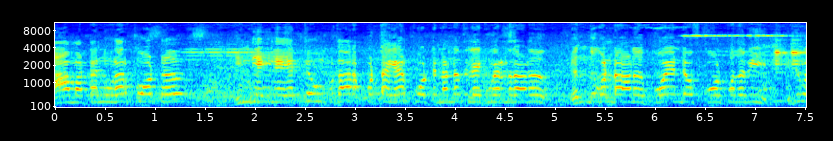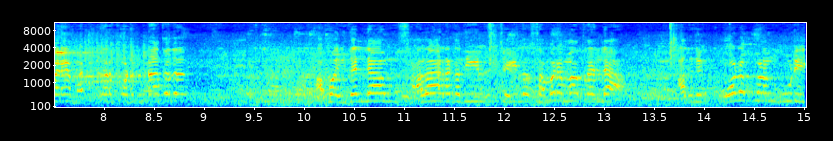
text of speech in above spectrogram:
ആ മട്ടന്നൂർ എയർപോർട്ട് ഇന്ത്യയിലെ ഏറ്റവും പ്രധാനപ്പെട്ട എയർപോർട്ടിന്റെ എണ്ണത്തിലേക്ക് വരേണ്ടതാണ് എന്തുകൊണ്ടാണ് പോയിന്റ് ഓഫ് കോൾ പദവി ഇതുവരെ മറ്റൊരു എയർപോർട്ട് കിട്ടാത്തത്? അപ്പോൾ ഇതെല്ലാം സാധാരണഗതിയിൽ ചെയ്യുന്ന സമരം മാത്രമല്ല അതിന് കോഴപ്പണം കൂടി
